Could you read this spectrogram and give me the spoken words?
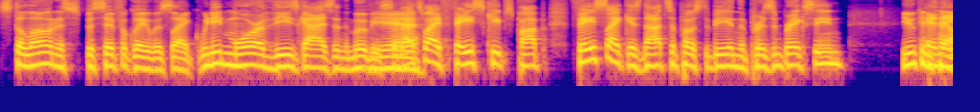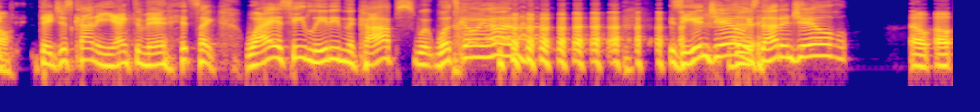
Stallone is specifically was like, we need more of these guys in the movie. So that's why Face keeps pop. Face like is not supposed to be in the prison break scene. You can and tell. they they just kind of yanked him in. It's like, why is he leading the cops? What, what's going on? is he in jail? The- He's not in jail. a, a,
